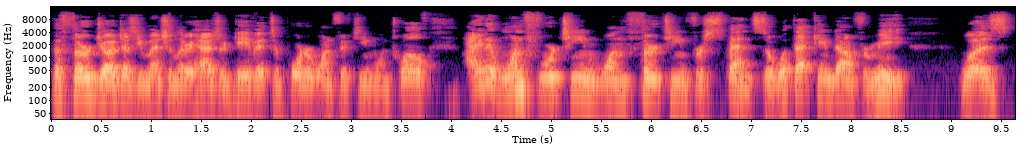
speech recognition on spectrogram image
The third judge, as you mentioned, Larry Hazzard, gave it to Porter 115, 112. I had it 114, 113 for Spence. So what that came down for me was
